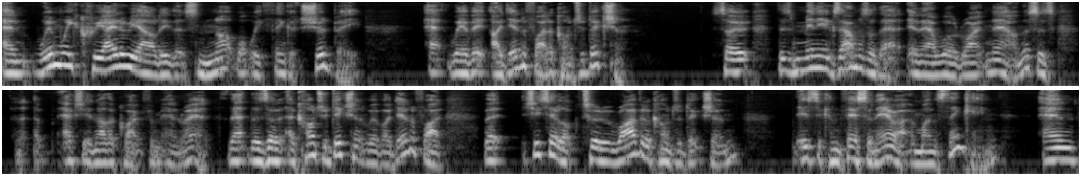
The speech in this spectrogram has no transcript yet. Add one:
And when we create a reality that's not what we think it should be, we've identified a contradiction. So there's many examples of that in our world right now. And this is uh, actually another quote from Anne Rand, that there's a, a contradiction that we've identified. But she said, look, to arrive at a contradiction is to confess an error in one's thinking. And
